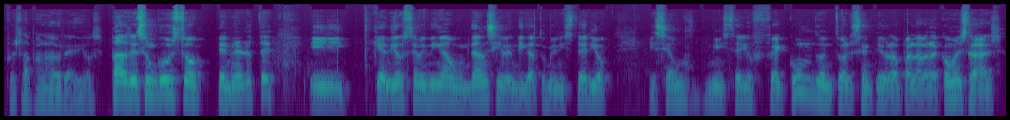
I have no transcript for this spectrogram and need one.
pues la palabra de Dios. Padre, es un gusto tenerte y que Dios te bendiga abundancia y bendiga tu ministerio y sea un ministerio fecundo en todo el sentido de la palabra. ¿Cómo estás?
